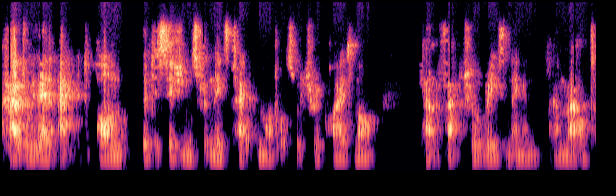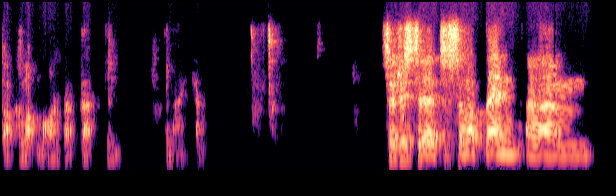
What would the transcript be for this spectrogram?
how do we then act upon the decisions from these type of models, which requires more counterfactual reasoning, and, and Matt will talk a lot more about that than, than I can. So just to, to sum up then, um,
